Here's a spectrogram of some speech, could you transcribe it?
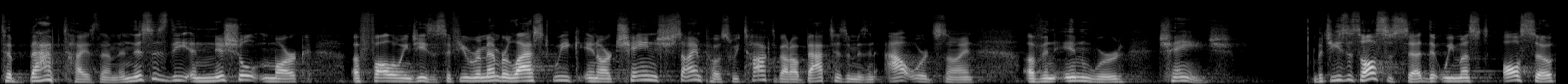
to baptize them. And this is the initial mark of following Jesus. If you remember last week in our change signpost, we talked about how baptism is an outward sign of an inward change. But Jesus also said that we must also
